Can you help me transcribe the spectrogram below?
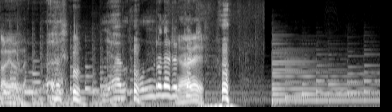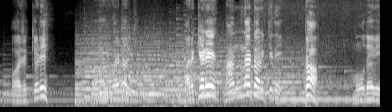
കളികളിലെ. ഞാൻ ഉണ്ടെന്നെടുക്ക ഞാനേ. ഒരക്കടി. നന്നായിട്ട് ഒരക്കടി. നന്നായിട്ട് ഒരക്കി നീ കേട്ടോ മൂദേവി.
